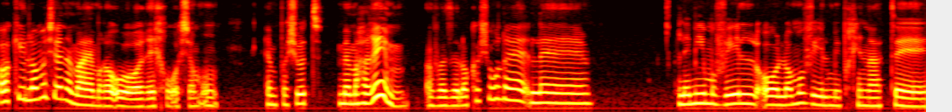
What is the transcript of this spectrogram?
או כי לא משנה מה הם ראו או העריכו או שמעו. הם פשוט ממהרים, אבל זה לא קשור ל... ל... למי מוביל או לא מוביל מבחינת אה,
